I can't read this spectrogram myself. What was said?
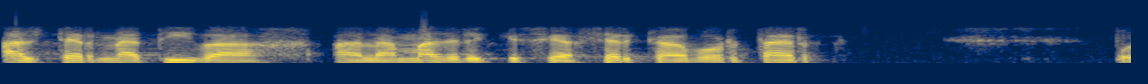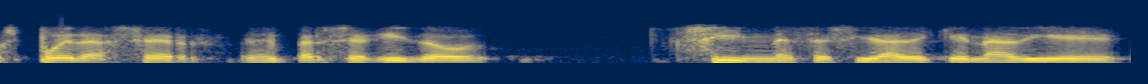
alternativa a la madre que se acerca a abortar pues pueda ser eh, perseguido sin necesidad de que nadie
